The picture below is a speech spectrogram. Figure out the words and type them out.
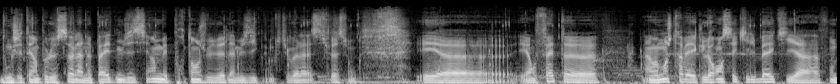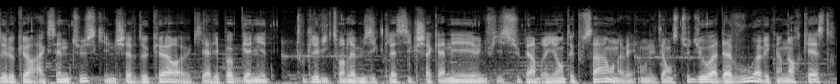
Donc j'étais un peu le seul à ne pas être musicien, mais pourtant je vivais de la musique. Donc tu vois la situation. Et, euh, et en fait, euh, à un moment, je travaillais avec Laurence Equilbet qui a fondé le chœur Accentus, qui est une chef de chœur euh, qui à l'époque gagnait toutes les victoires de la musique classique chaque année, une fille super brillante et tout ça. On avait, on était en studio à Davout avec un orchestre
